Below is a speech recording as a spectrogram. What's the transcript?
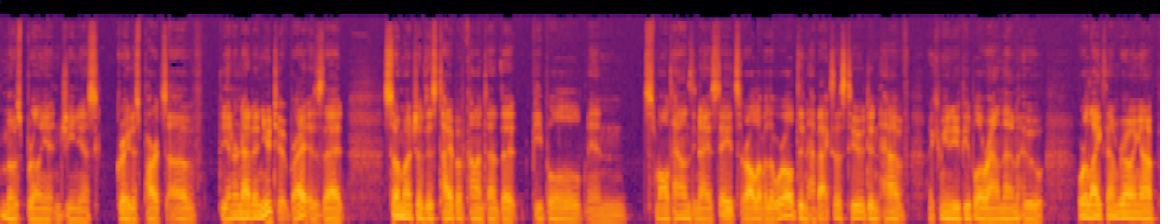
most brilliant and genius, greatest parts of the internet and YouTube, right? Is that so much of this type of content that people in small towns in the United States or all over the world didn't have access to, didn't have a community of people around them who were like them growing up.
